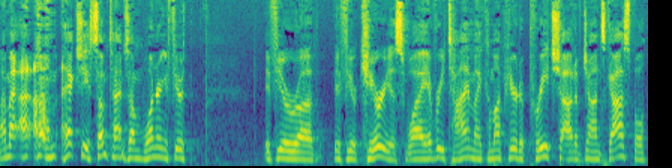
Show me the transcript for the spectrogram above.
I'm, I, am actually sometimes I'm wondering if you're if you're, uh, if you're curious why every time I come up here to preach out of John's gospel,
